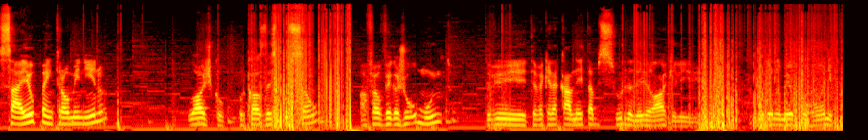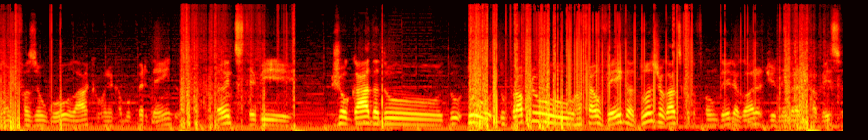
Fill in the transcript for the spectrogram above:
saiu para entrar o menino, lógico, por causa da expulsão. O Rafael Veiga jogou muito. Teve, teve aquela caneta absurda dele lá, que ele jogou no meio pro Rony, pro Rony fazer o gol lá, que o Rony acabou perdendo. Antes teve jogada do, do, do, do próprio Rafael Veiga, duas jogadas que eu tô falando dele agora, de lembrar de cabeça.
